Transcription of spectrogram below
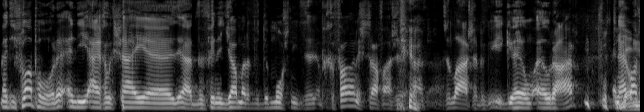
Met die flaphoren. En die eigenlijk zei: eh, ja, We vinden het jammer dat we de Mos niet een gevangenisstraf aan zijn, zijn laars hebben. Ik, heel, heel raar. En hij was,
